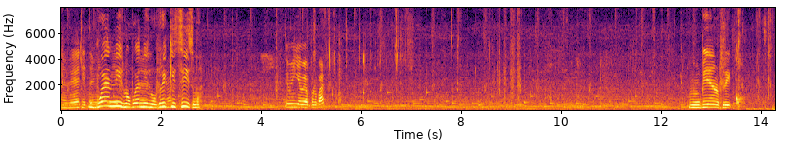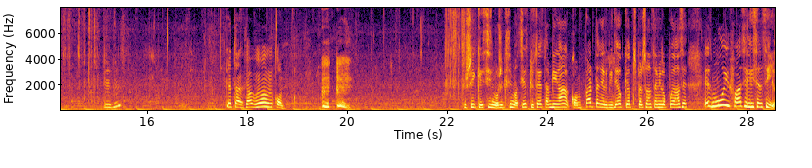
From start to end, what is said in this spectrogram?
A ver, yo también. Buenísimo, buenísimo, riquísimo. Yo ya voy a probar. Bien rico. ¿Qué tal? Está bien rico. Riquísimo, riquísimo. Así es que ustedes también hagan, compartan el video, que otras personas también lo puedan hacer. Es muy fácil y sencillo.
